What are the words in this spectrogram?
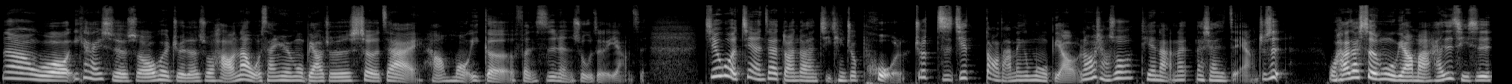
那我一开始的时候会觉得说，好，那我三月目标就是设在好某一个粉丝人数这个样子，结果竟然在短短几天就破了，就直接到达那个目标。然后想说，天哪，那那现在是怎样？就是。我还要再设目标吗？还是其实，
